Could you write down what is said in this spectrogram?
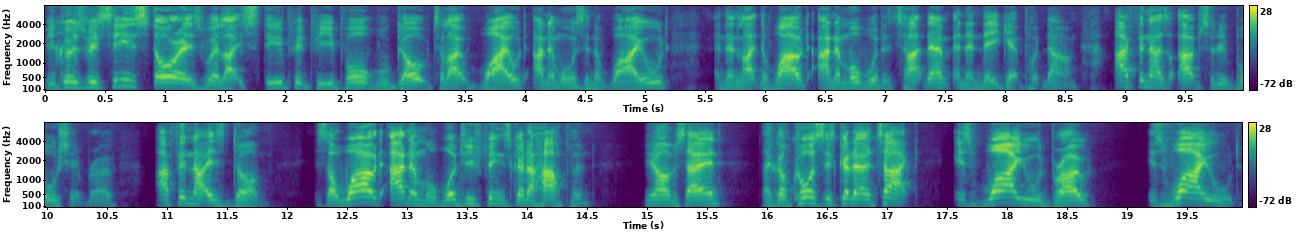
Because we've seen stories where like stupid people will go up to like wild animals in the wild and then like the wild animal would attack them and then they get put down. I think that's absolute bullshit, bro. I think that is dumb. It's a wild animal. What do you think's gonna happen? You know what I'm saying? Like, of course it's gonna attack. It's wild, bro. It's wild.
